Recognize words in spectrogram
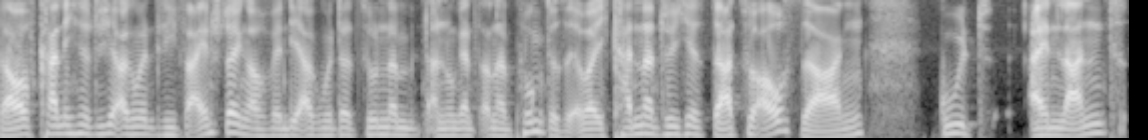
Darauf kann ich natürlich argumentativ einsteigen, auch wenn die Argumentation damit an einem ganz anderen Punkt ist. Aber ich kann natürlich jetzt dazu auch sagen, gut, ein Land,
